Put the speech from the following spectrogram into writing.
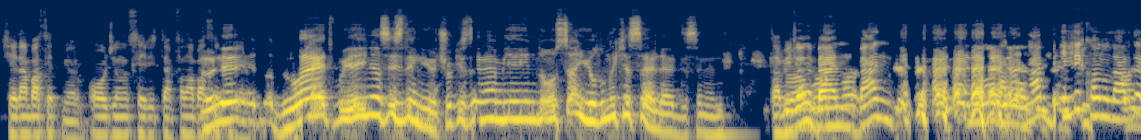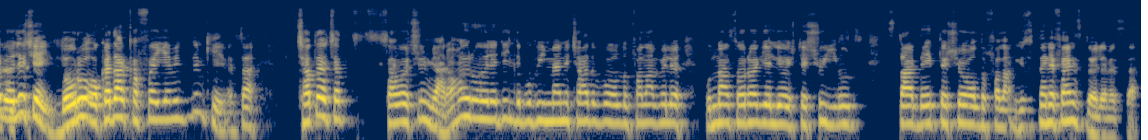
Şeyden bahsetmiyorum. Original serisinden falan bahsetmiyorum. öyle dua et bu yayın az izleniyor. Çok izlenen bir yayında olsan yolunu keserlerdi senin. Tabii Şu canım an ben ben ben belli konularda böyle şey loru o kadar kafayı yemedim ki mesela çata çat savaşırım yani. Hayır öyle değildi bu bilmem ne çağda bu oldu falan böyle. Bundan sonra geliyor işte şu yıl Stardate'de şu oldu falan. Yüzüklerin Efendisi de öyle mesela.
